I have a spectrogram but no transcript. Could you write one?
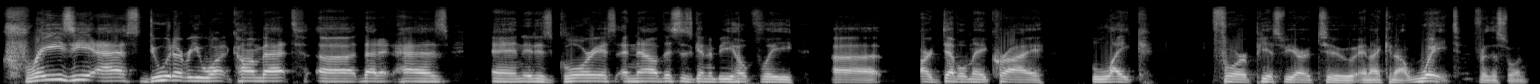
crazy ass, do whatever you want combat uh, that it has. And it is glorious. And now this is going to be hopefully uh, our Devil May Cry like for PSVR 2. And I cannot wait for this one.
